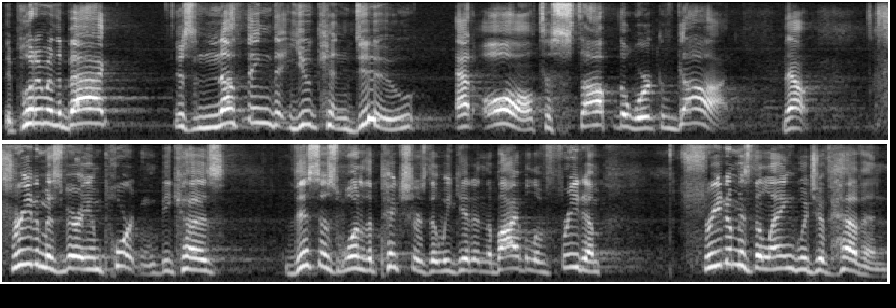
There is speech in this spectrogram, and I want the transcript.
They put him in the back. There's nothing that you can do at all to stop the work of God. Now, freedom is very important because this is one of the pictures that we get in the Bible of freedom. Freedom is the language of heaven.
